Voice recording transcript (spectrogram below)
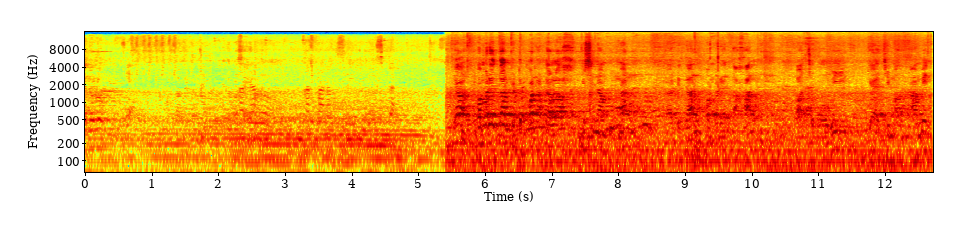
saya dulu. Ya. Ya, pemerintahan ke depan adalah kesinambungan eh, dengan pemerintahan Pak Jokowi Kiai Haji Ma'ruf Amin.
